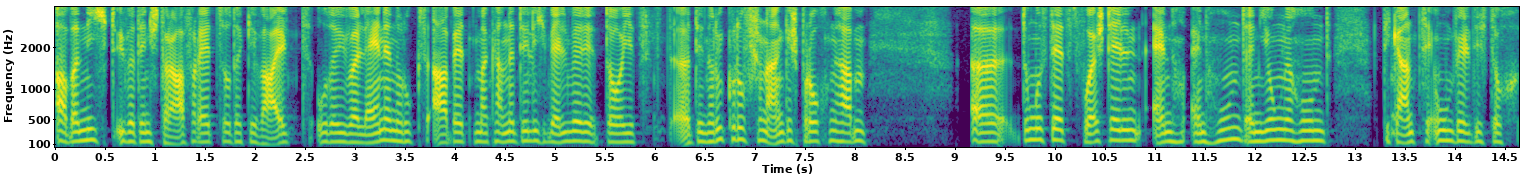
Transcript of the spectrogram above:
aber nicht über den Strafreiz oder Gewalt oder über Leinenrucks arbeiten. Man kann natürlich, weil wir da jetzt äh, den Rückruf schon angesprochen haben, äh, du musst dir jetzt vorstellen, ein, ein Hund, ein junger Hund, die ganze Umwelt ist doch,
